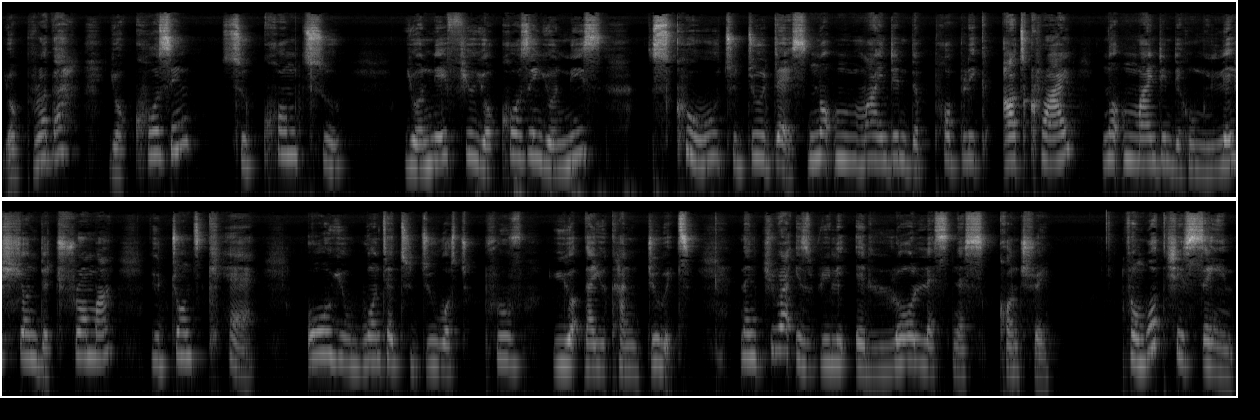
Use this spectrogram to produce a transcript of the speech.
your brother, your cousin to come to your nephew, your cousin, your niece school to do this, not minding the public outcry, not minding the humiliation, the trauma. You don't care all you wanted to do was to prove you, that you can do it. Nigeria is really a lawlessness country. From what she's saying,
